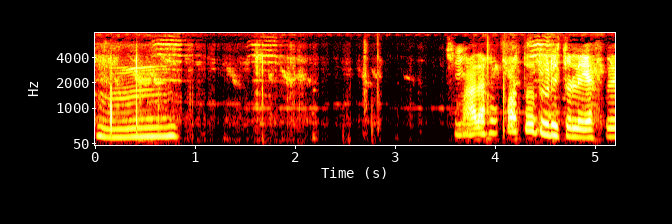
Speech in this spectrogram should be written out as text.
হুম। মা দেখো কত দূরে চলে গেছে।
